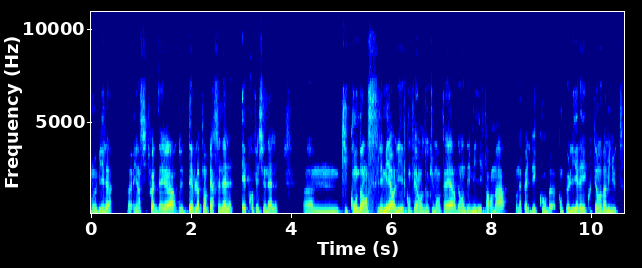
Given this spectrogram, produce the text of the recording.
mobile, et un site web d'ailleurs, de développement personnel et professionnel, qui condense les meilleurs livres, conférences, documentaires dans des mini formats qu'on appelle des cubes, qu'on peut lire et écouter en 20 minutes.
